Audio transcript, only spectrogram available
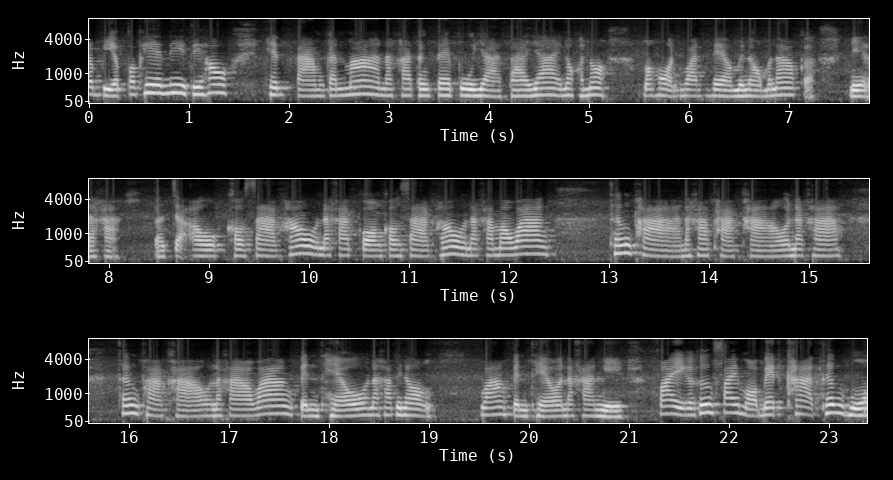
ระเบียบประเพณีที่เฮาเฮ็ดตามกันมานะคะตั้งแต่ปู่ย่าตายายเนาะค่ะเนาะมาฮอดวัดแล้วแม่น้องมะนาวก็นี่แหละค่ะก็จะเอาข้าวสากเฮานะคะ กองข้าวสากเฮานะคะ มาวางเทิงผ้านะคะผ้าขาวนะคะ เทิงผ้าขาวนะคะ ว่างเป็นแถวนะคะ พี่น้องว่างเป็นแถวนะคะนี่ไฟก็คือไฟหมอเบ็ดขาดเทิงหัว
